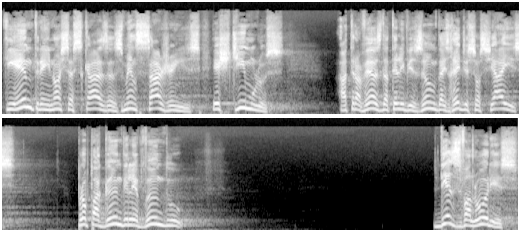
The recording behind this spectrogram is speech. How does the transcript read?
que entrem em nossas casas mensagens, estímulos, através da televisão, das redes sociais, propagando e levando desvalores,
